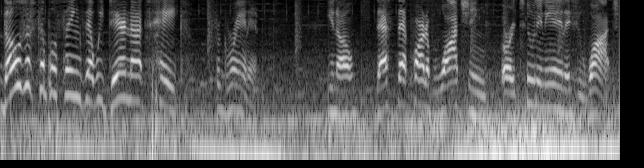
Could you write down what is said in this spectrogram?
those are simple things that we dare not take for granted. You know, that's that part of watching or tuning in as you watch.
